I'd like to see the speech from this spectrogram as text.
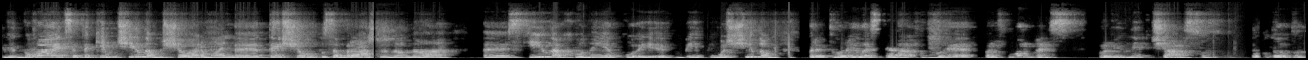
відбувається таким чином, що Нормально. е, те, що зображено на е, стінах, вони е, якимось чином перетворилися в перформанс провідник часу. Тобто тут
